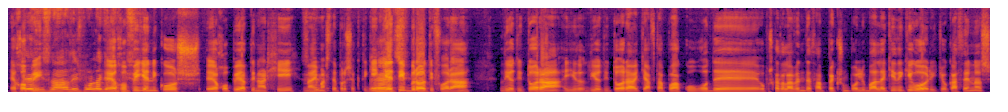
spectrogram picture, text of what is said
Έχω πει, έχεις να δεις πολλά και να έχω πεις. πει γενικώς, έχω πει από την αρχή να είμαστε προσεκτικοί και Έτσι. την πρώτη φορά. Διότι τώρα, διότι τώρα και αυτά που ακούγονται, όπως καταλαβαίνετε, θα παίξουν πολύ μπάλα και οι δικηγόροι. Και ο καθένας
